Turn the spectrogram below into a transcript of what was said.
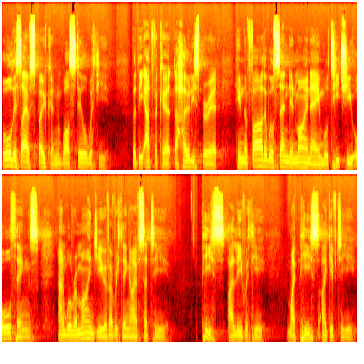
All this I have spoken while still with you, but the advocate, the Holy Spirit, whom the Father will send in my name, will teach you all things and will remind you of everything I have said to you. Peace I leave with you, my peace I give to you.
